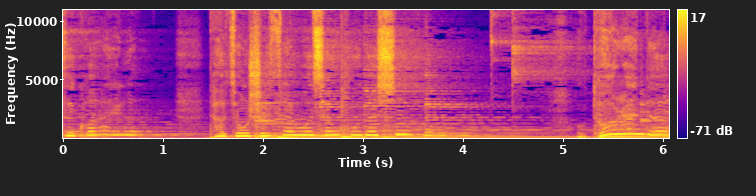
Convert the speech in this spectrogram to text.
真爱如此快乐，它总是在我想哭的时候，哦，突然的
